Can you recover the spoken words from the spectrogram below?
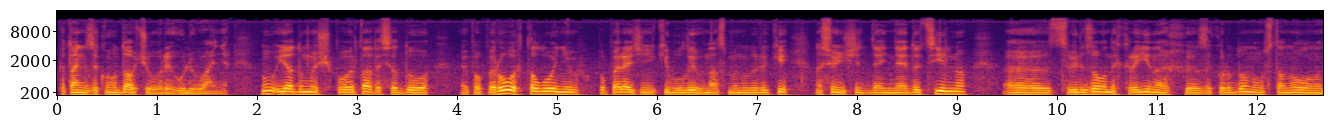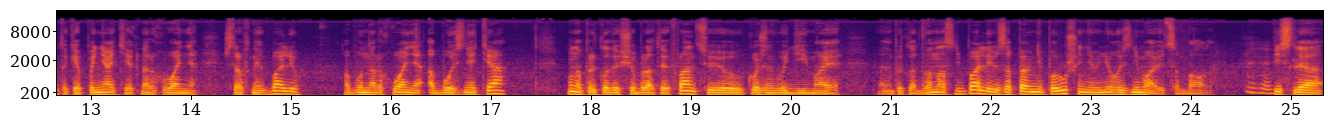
в питанні законодавчого регулювання. Ну, я думаю, що повертатися до е, паперових талонів, попереджень, які були в нас минулі роки, на сьогоднішній день недоцільно. В цивілізованих країнах за кордоном встановлено таке поняття, як нарахування штрафних балів, або нарахування, або зняття. Ну, наприклад, якщо брати Францію, кожен водій має, наприклад, 12 балів, за певні порушення в нього знімаються бали. Після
